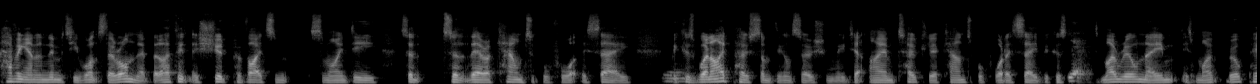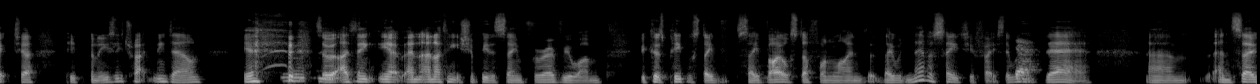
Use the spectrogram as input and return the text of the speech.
having anonymity once they're on there, but I think they should provide some some ID so so that they're accountable for what they say. Yeah. Because when I post something on social media, I am totally accountable for what I say because yeah. it's my real name, it's my real picture. People can easily track me down. Yeah. Mm-hmm. so I think yeah, and, and I think it should be the same for everyone because people stay say vile stuff online that they would never say to your face. They wouldn't yeah. dare. Um, and so,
